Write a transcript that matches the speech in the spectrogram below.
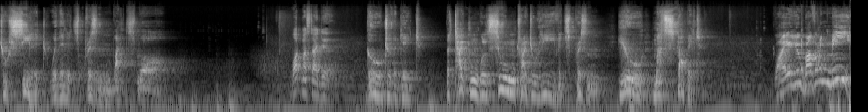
to seal it within its prison once more. What must I do? Go to the gate. The Titan will soon try to leave its prison. You must stop it. Why are you bothering me?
